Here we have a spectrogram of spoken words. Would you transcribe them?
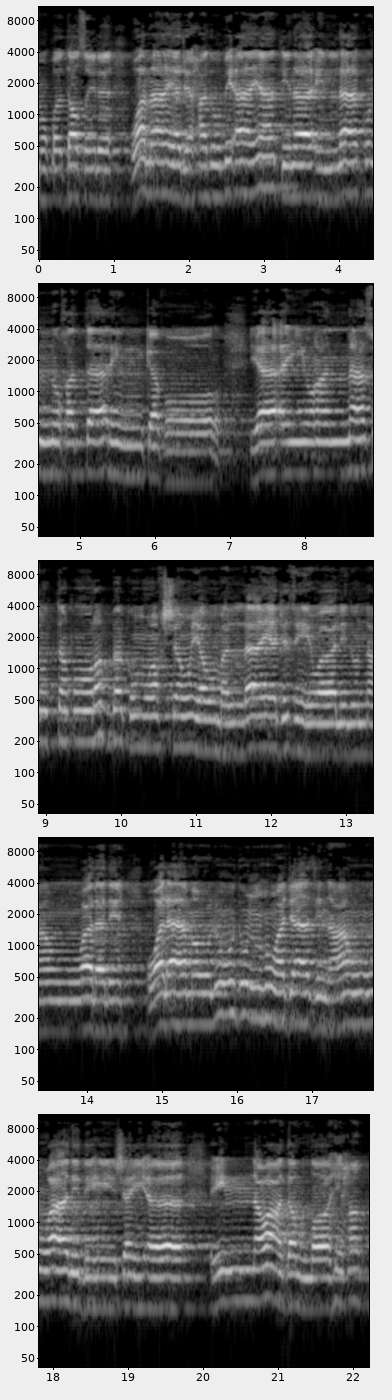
مقتصد وما يجحد بآياتنا إلا كل ختار كفور. يا أيها الناس اتقوا ربكم واخشوا يوما لا يجزي والد عن ولده ولا مولود هو جاز عن والده شيئا. إن وعد الله حق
